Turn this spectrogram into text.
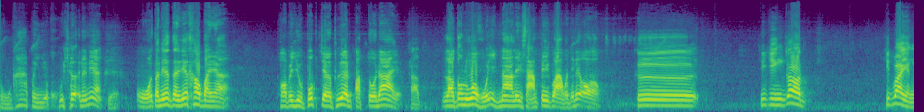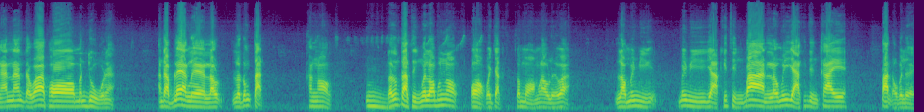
สูงห้าปีโอ้โหเยอะนะเนี่ยเยอะโอ้โหตอนนี้ตอนนี้เข้าไปอะพอไปอยู่ปุ๊บเจอเพื่อนปรับตัวได้ครับ เราต้องรู้ว่าโหอีกนานเลยอีกสามปีกว่ากว่าจะได้ออก คือจริงๆก็คิดว่าอย่างนั้นนะแต่ว่าพอมันอยู่เนี่ย อันดับแรกเลยเราเราต้องตัดข้างนอก อืม เราต้องตัดสิ่งแวดล้อมข้างนอกออกไปจากสมองเราเลยว่า เราไม่มีไม่มีอยากคิดถึงบ้าน เราไม่อยากคิดถึงใครตัดออกไปเลย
